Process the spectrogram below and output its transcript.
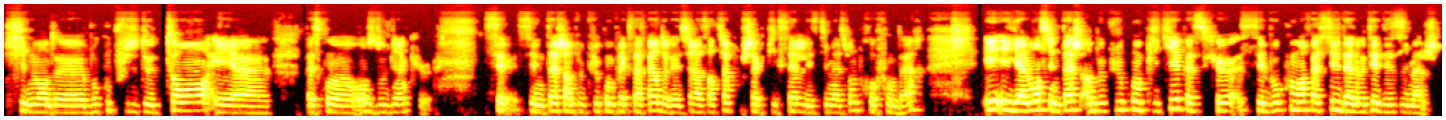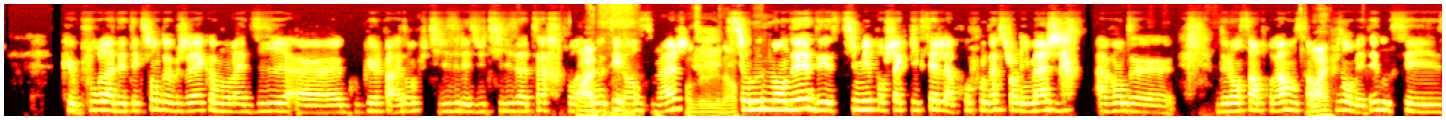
qui demande euh, beaucoup plus de temps, et parce qu'on se doute bien que c'est une tâche un peu plus complexe à faire de réussir à sortir pour chaque pixel l'estimation de profondeur. Et également, c'est une tâche un peu plus compliquée parce que c'est beaucoup moins facile d'annoter des images que pour la détection d'objets, comme on l'a dit, euh, Google, par exemple, utilise les utilisateurs pour annoter leurs images. si on nous demandait d'estimer pour chaque pixel la profondeur sur l'image avant de, de, lancer un programme, on serait un peu plus embêté. Donc, c'est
